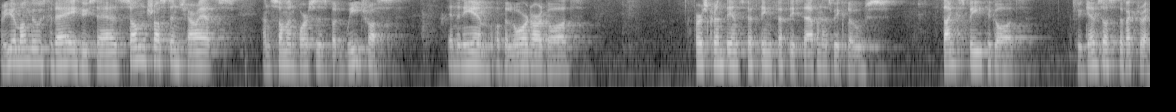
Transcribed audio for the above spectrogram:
Are you among those today who says, Some trust in chariots and some in horses, but we trust in the name of the Lord our God? 1 Corinthians 15:57 as we close. Thanks be to God who gives us the victory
